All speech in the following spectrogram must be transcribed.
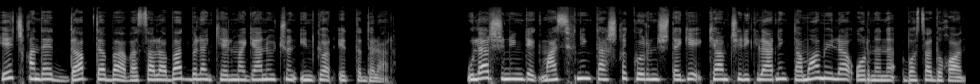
hech qanday dabdaba va salobat bilan kelmagani uchun inkor etdilar. Ular shuningdek masihning tashqi ko'rinishdagi kamchiliklarning tamomila o'rnini bosadigan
